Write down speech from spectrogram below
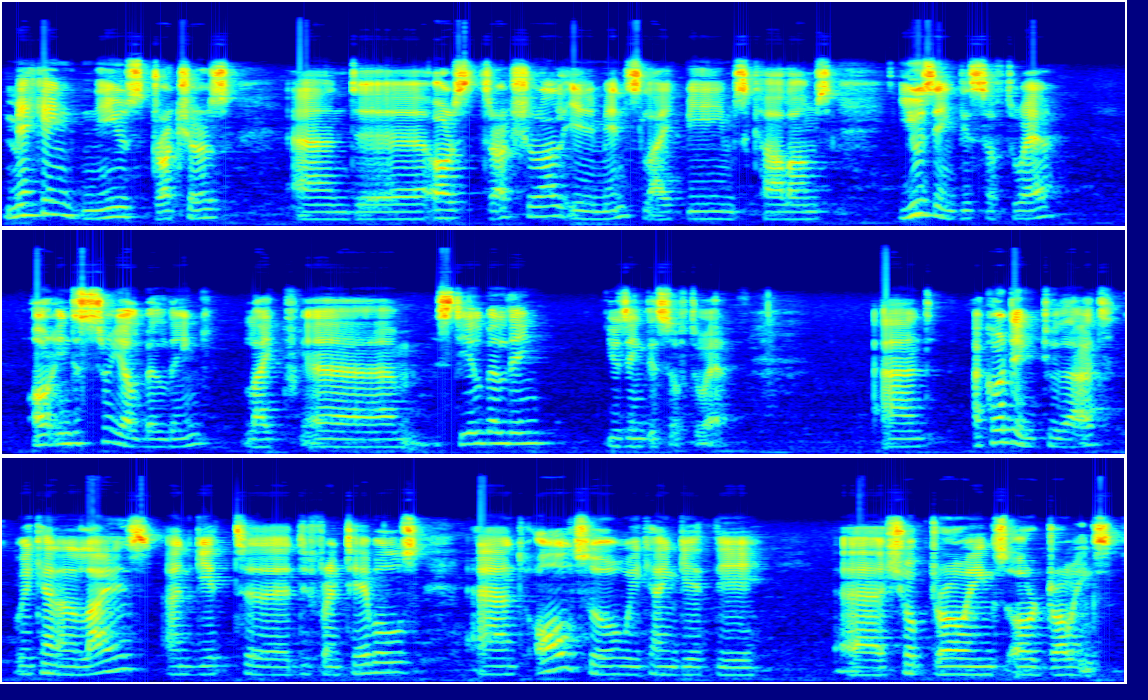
making new structures and uh, or structural elements like beams, columns using this software or industrial building like um, steel building using this software and according to that we can analyze and get uh, different tables. And also we can get the uh, shop drawings or drawings.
